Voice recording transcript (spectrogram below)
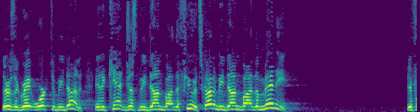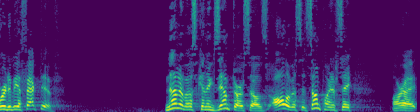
There's a great work to be done. And it can't just be done by the few. It's got to be done by the many. If we're to be effective. None of us can exempt ourselves. All of us at some point have to say, all right,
